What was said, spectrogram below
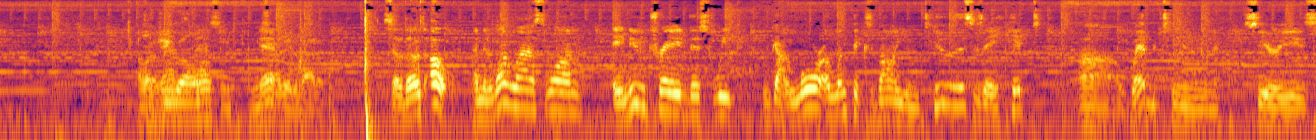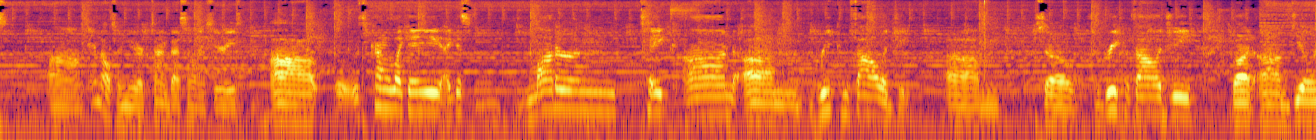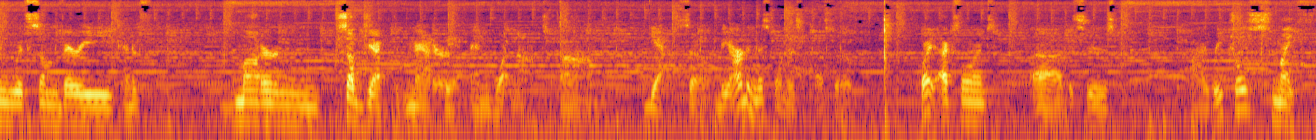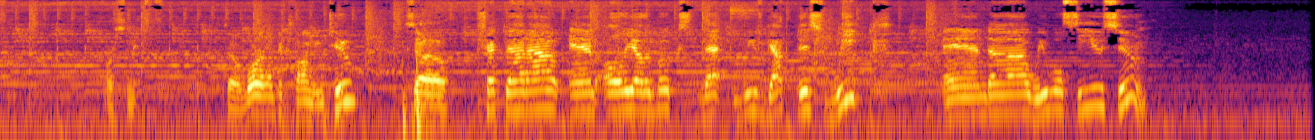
I love So G. Will. Wilson. I'm Yeah. excited about it. So those. Oh, and then one last one. A new trade this week. We've got Lore Olympus Volume Two. This is a hit uh, webtoon series um, and also New York Times best-selling series. Uh, it's kind of like a, I guess, modern take on um, Greek mythology. Um, so Greek mythology, but um, dealing with some very kind of modern subject matter Yeah. and whatnot. Um, yeah, so the art in this one is also quite excellent. Uh, this is by Rachel Smythe or Smith. So Lore Olympus Volume Two. So check that out and all the other books that we've got this week. And uh, we will see you soon.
